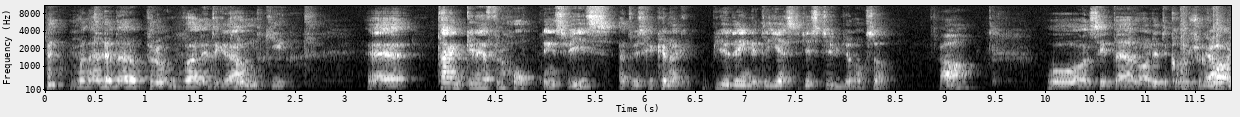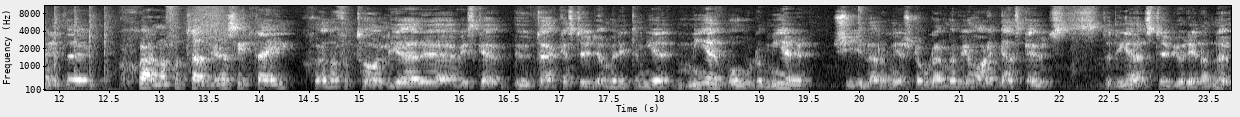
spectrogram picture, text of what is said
man är ändå där och provar lite grann. Eh, tanken är förhoppningsvis att vi ska kunna bjuda in lite gäster till studion också. Ja, Och sitta här och ha lite konversation. vi har lite sköna fåtöljer att sitta i. Sköna fåtöljer. Eh, Vi ska utöka studion med lite mer, mer bord och mer kylar och mer stolar. Men vi har en ganska utstuderad studio redan nu.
